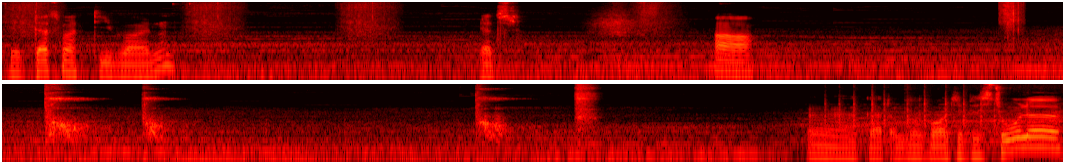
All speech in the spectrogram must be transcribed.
Okay, das macht die beiden. Jetzt. Ah. Oh Gott, und wo braucht die Pistole?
